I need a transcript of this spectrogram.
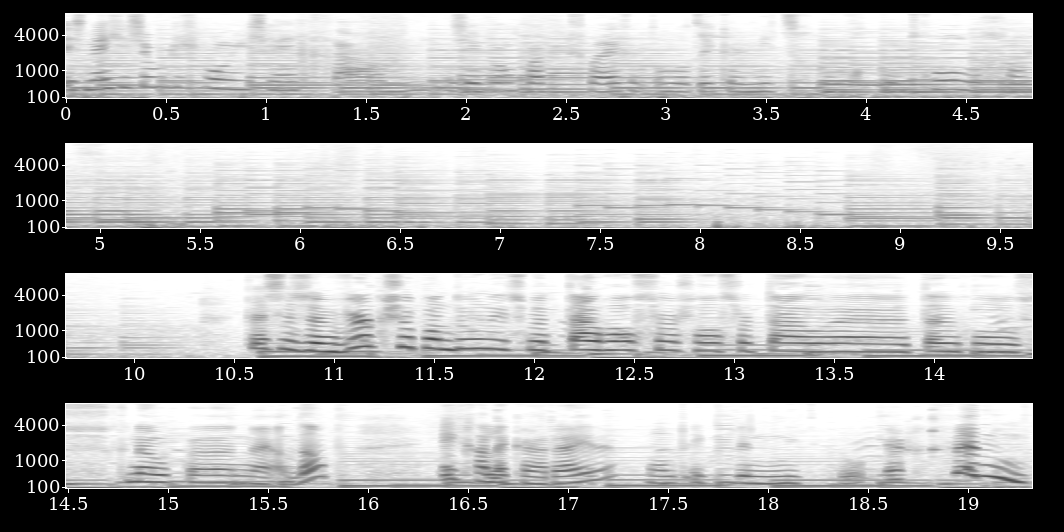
Is netjes over de sprongjes heen gegaan. Ze heeft wel een paar keer geweigerd omdat ik er niet genoeg controle gaf. Tess is een workshop aan het doen, iets met touwhalsters, halstertouwen, teugels, knopen, nou ja, dat. Ik ga lekker rijden, want ik ben niet heel erg fan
